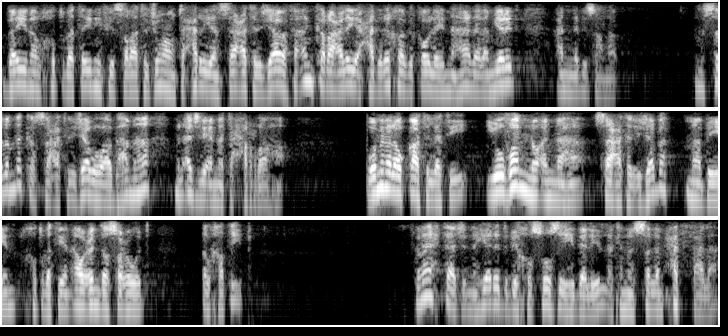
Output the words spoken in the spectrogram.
بين الخطبتين في صلاة الجمعة متحريا ساعة الإجابة فأنكر علي أحد الإخوة بقوله إن هذا لم يرد عن النبي صلى الله عليه وسلم. ذكر ساعة الإجابة وأبهمها من أجل أن نتحراها. ومن الأوقات التي يظن أنها ساعة الإجابة ما بين خطبتين أو عند صعود الخطيب. فما يحتاج أنه يرد بخصوصه دليل لكنه وسلم حث على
